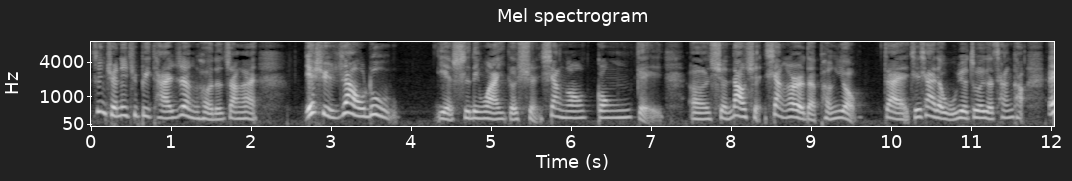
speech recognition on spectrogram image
尽全力去避开任何的障碍，也许绕路。也是另外一个选项哦，供给呃选到选项二的朋友，在接下来的五月做一个参考。诶，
